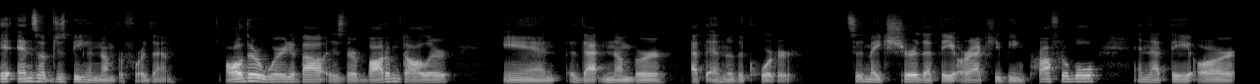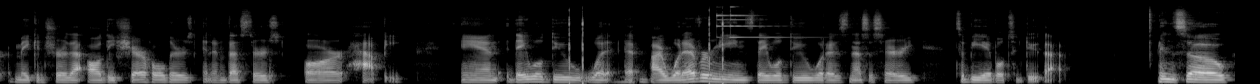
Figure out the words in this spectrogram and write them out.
it ends up just being a number for them. All they're worried about is their bottom dollar and that number at the end of the quarter to make sure that they are actually being profitable and that they are making sure that all these shareholders and investors are happy. And they will do what by whatever means they will do what is necessary to be able to do that. And so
